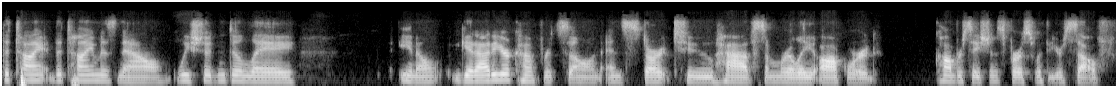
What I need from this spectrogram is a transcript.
the time the time is now. We shouldn't delay. You know, get out of your comfort zone and start to have some really awkward conversations first with yourself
